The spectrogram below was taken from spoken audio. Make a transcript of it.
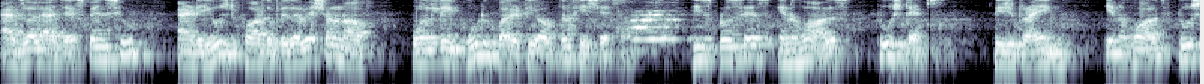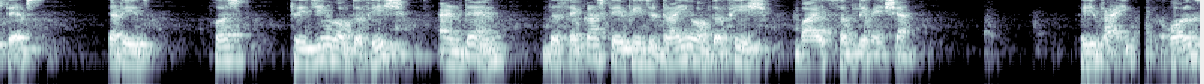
as well as expensive and used for the preservation of only good quality of the fishes. This process involves two steps. Freeze drying involves two steps that is first freezing of the fish and then the second step is drying of the fish by sublimation. Fish drying involves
